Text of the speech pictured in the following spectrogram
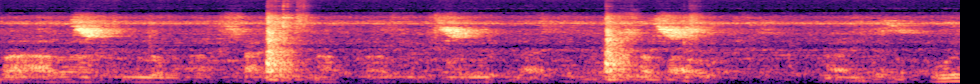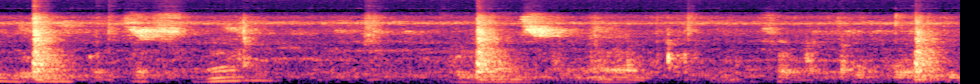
para lumasan na pagkakulit natin yung sabaw. Nandun po yung katas na walang uh, sa kukunti.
